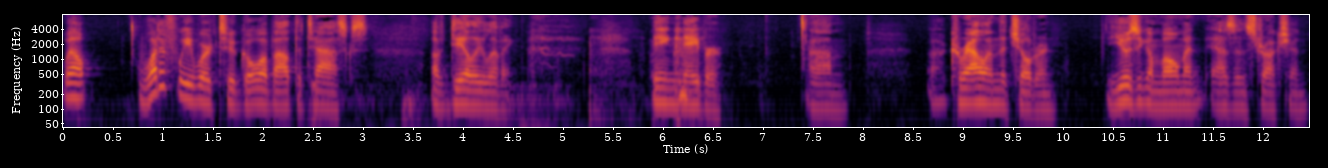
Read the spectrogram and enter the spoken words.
Well, what if we were to go about the tasks of daily living, being neighbor, um, uh, corralling the children, using a moment as instruction,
